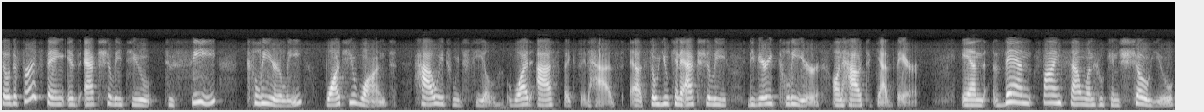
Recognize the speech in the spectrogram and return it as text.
so the first thing is actually to to see clearly what you want, how it would feel, what aspects it has, uh, so you can actually be very clear on how to get there. And then find someone who can show you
